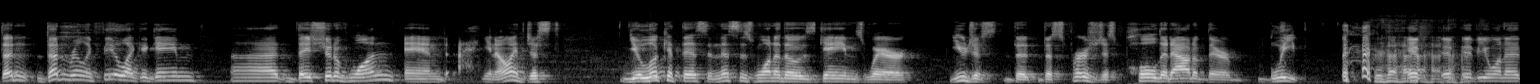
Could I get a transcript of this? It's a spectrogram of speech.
doesn't doesn't really feel like a game uh, they should have won. And you know, I just you look at this, and this is one of those games where you just the the Spurs just pulled it out of their bleep, if, if if you want to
